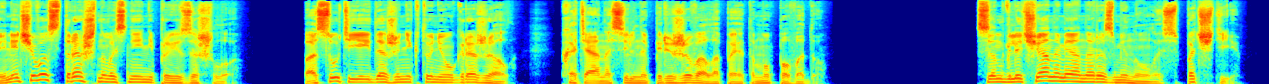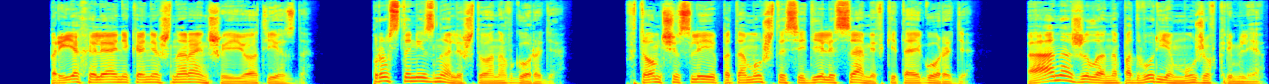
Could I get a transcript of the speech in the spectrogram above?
И ничего страшного с ней не произошло. По сути, ей даже никто не угрожал, хотя она сильно переживала по этому поводу. С англичанами она разминулась, почти. Приехали они, конечно, раньше ее отъезда. Просто не знали, что она в городе. В том числе и потому, что сидели сами в Китае-городе, а она жила на подворье мужа в Кремле.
